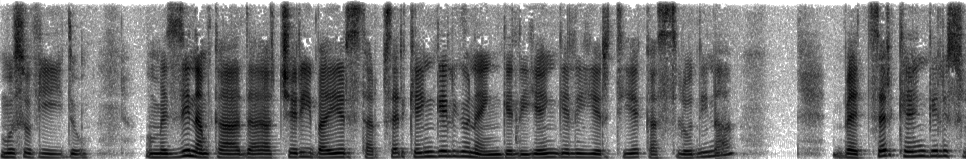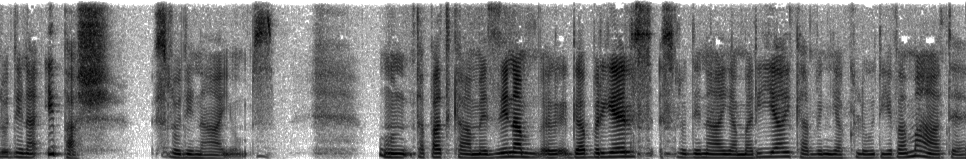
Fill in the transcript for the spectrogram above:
mūsu vidu. Un mēs zinām, kāda atšķirība ir starp sarkaņģeli un eņģeli. Eņģeli ir tie, kas sludina, bet sarkaņģeli sludina īpašs sludinājums. Un tāpat kā mēs zinām, Gabriels sludināja Marijai, ka viņa kļūst dieva māte,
